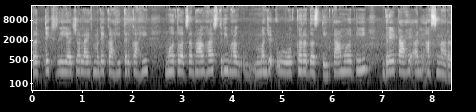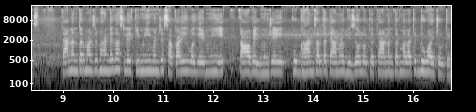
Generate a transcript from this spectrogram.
प्रत्येक स्त्रियाच्या लाईफमध्ये काही तर काही महत्त्वाचा भाग हा स्त्री भाग म्हणजे करत असते. त्यामुळं ती ग्रेट आहे आणि असणारच. त्यानंतर माझे भांडे घासले की मी म्हणजे सकाळी वगैरे मी एक टावेल म्हणजे खूप घाण चालतं त्यामुळे भिजवलं होतं. त्यानंतर मला ते धुवायचे होते.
